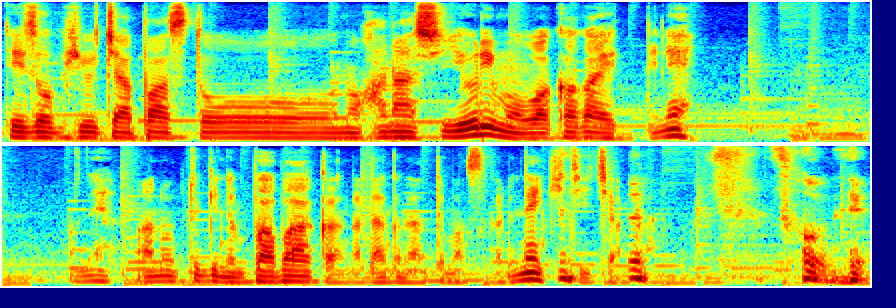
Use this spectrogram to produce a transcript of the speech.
デイズ・オブ・フューチャー・パーストの話よりも若返ってね、ね、あの時のババア感がなくなってますからね、キティちゃんが。そうね。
